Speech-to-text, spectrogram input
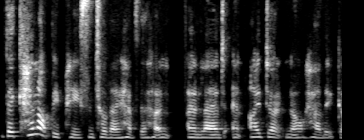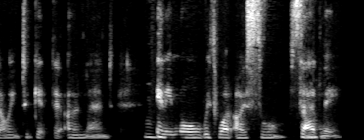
there cannot be peace until they have their own, own land, and I don't know how they're going to get their own land mm-hmm. anymore with what I saw, sadly. Mm-hmm.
